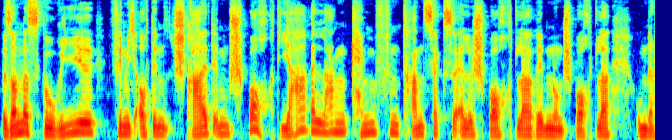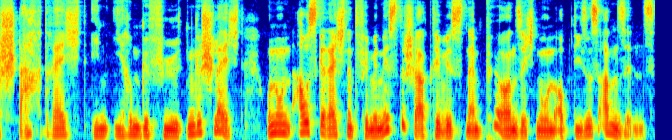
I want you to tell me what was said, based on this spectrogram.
Besonders skurril finde ich auch den Streit im Sport. Jahrelang kämpfen transsexuelle Sportlerinnen und Sportler um das Startrecht in ihrem gefühlten Geschlecht. Und nun ausgerechnet feministische Aktivisten empören sich nun ob dieses Ansinns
